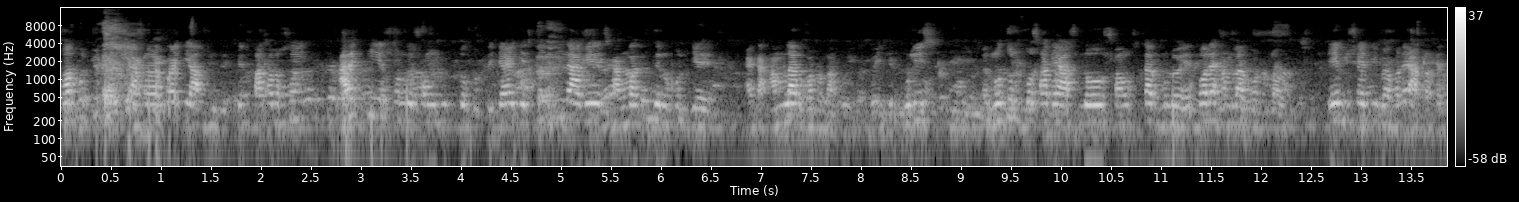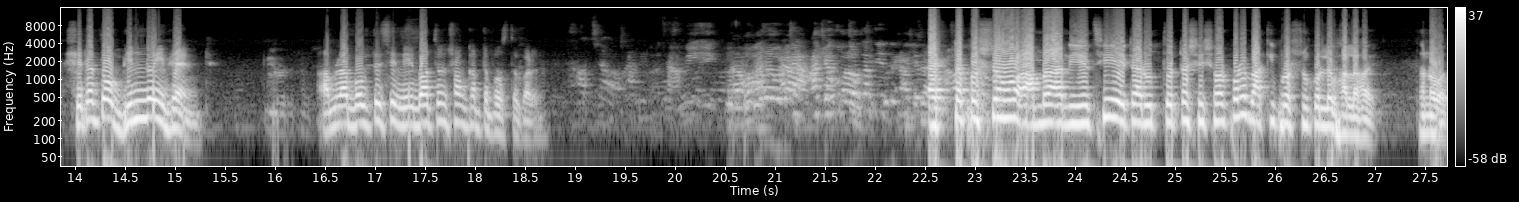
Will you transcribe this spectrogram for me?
সর্বোচ্চ কি আপনারা কয়টি আপডেট দেখছেন? পাশাপাশি আরেকটি এর সঙ্গে সংযুক্ত করতে চাই যে তিন দিন আগে সাংবাদিকদের উপর যে একটা হামলার ঘটনা হয়েছে পুলিশ নতুন পোশাকে আসলো সংস্কার হলো এরপরে হামলার ঘটনা এই বিষয়টির ব্যাপারে আপনাদের সেটা তো ভিন্ন ইভেন্ট আমরা বলতেছি নির্বাচন সংক্রান্ত প্রশ্ন করেন। একটা প্রশ্ন আমরা নিয়েছি এটার উত্তরটা শেষ হওয়ার পরে বাকি প্রশ্ন করলে ভালো হয়। ধন্যবাদ।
